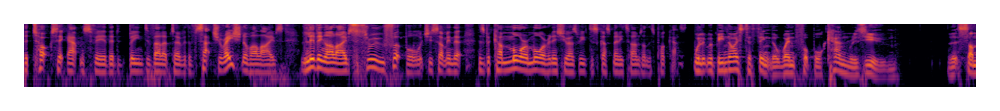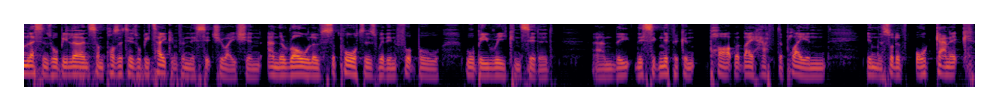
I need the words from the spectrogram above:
the toxic atmosphere that had been developed over the saturation of our lives, living our lives through football, which is something that has become more and more of an issue as we've discussed many times on this podcast. Well, it would be nice to think that when football can resume, that some lessons will be learned, some positives will be taken from this situation, and the role of supporters within football will be reconsidered, and the, the significant part that they have to play in in the sort of organic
